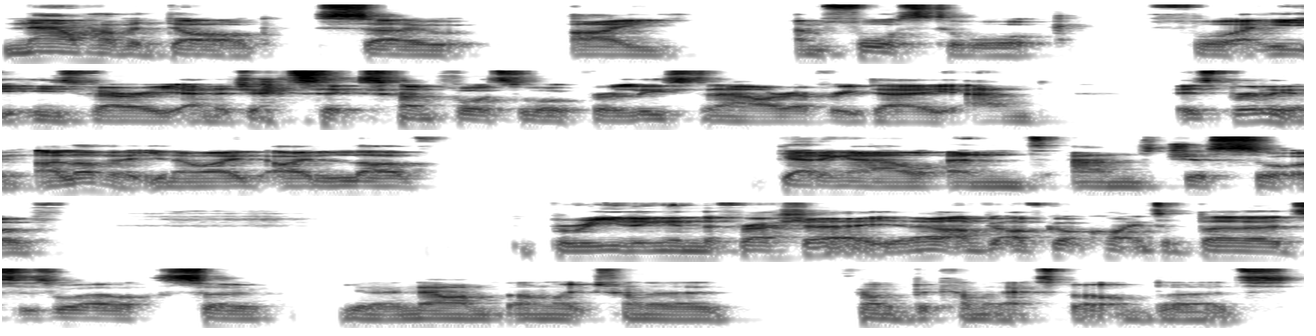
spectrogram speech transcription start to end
now have a dog, so I am forced to walk for he, he's very energetic. So I'm forced to walk for at least an hour every day, and it's brilliant. I love it. You know, I I love getting out and and just sort of breathing in the fresh air. You know, I've, got, I've got quite into birds as well. So you know, now I'm I'm like trying to trying to become an expert on birds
